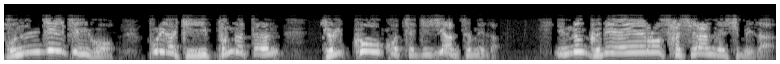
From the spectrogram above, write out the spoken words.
본질적이고 뿌리가 깊은 것들은 결코 고쳐지지 않습니다. 있는 그대로 사실한 것입니다.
